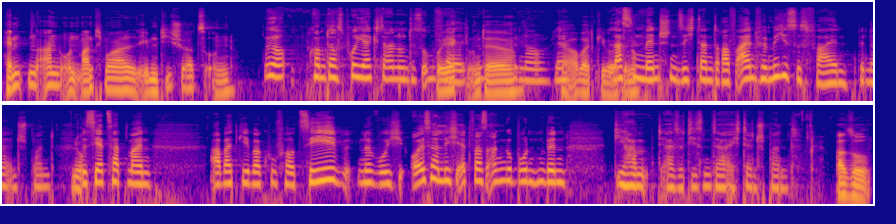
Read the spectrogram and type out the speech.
Hemden an und manchmal eben T-Shirts und Ja, kommt aufs Projekt an und das Umfeld. Projekt und ne? der- genau. der Arbeitgeber, Lassen genau. Menschen sich dann drauf ein. Für mich ist es fein, bin da entspannt. Ja. Bis jetzt hat mein Arbeitgeber QVC, ne, wo ich äußerlich etwas angebunden bin, die haben, also die sind da echt entspannt. also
